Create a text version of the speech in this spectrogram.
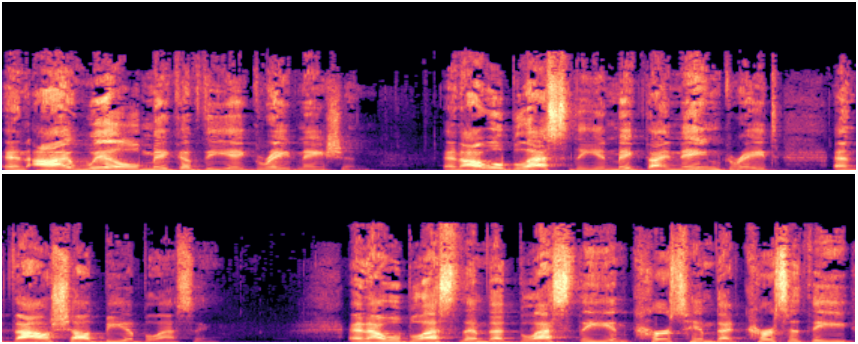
And I will make of thee a great nation. And I will bless thee and make thy name great, and thou shalt be a blessing. And I will bless them that bless thee, and curse him that curseth thee.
